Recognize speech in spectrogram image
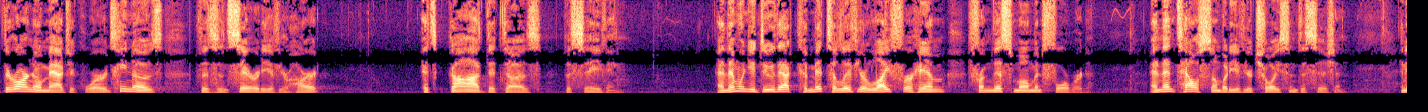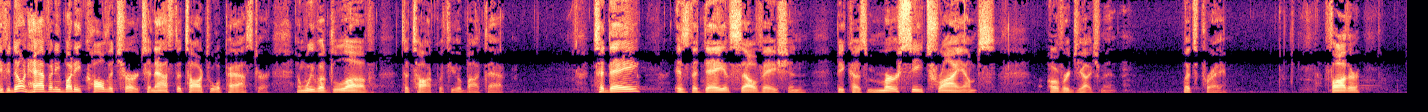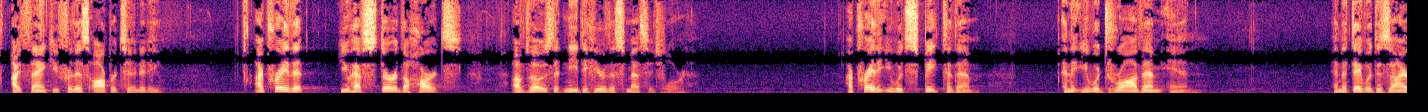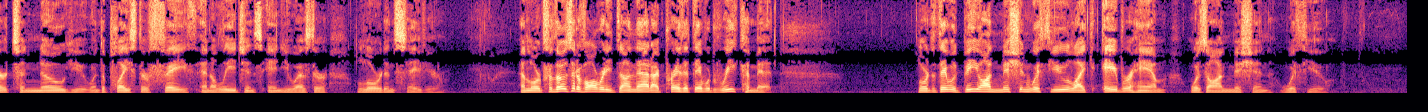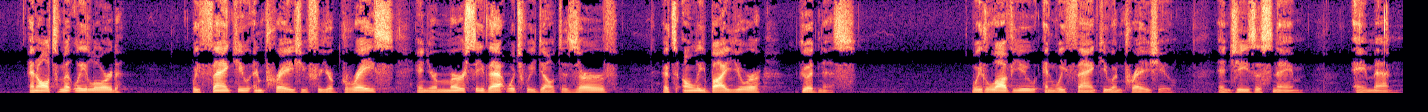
There are no magic words. He knows the sincerity of your heart. It's God that does the saving. And then when you do that, commit to live your life for Him from this moment forward. And then tell somebody of your choice and decision. And if you don't have anybody, call the church and ask to talk to a pastor. And we would love to talk with you about that. Today is the day of salvation because mercy triumphs over judgment. Let's pray. Father, I thank you for this opportunity. I pray that you have stirred the hearts of those that need to hear this message, Lord. I pray that you would speak to them and that you would draw them in and that they would desire to know you and to place their faith and allegiance in you as their Lord and Savior. And Lord, for those that have already done that, I pray that they would recommit. Lord, that they would be on mission with you like Abraham was on mission with you. And ultimately, Lord, we thank you and praise you for your grace in your mercy, that which we don't deserve. It's only by your goodness. We love you and we thank you and praise you. In Jesus' name, amen.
